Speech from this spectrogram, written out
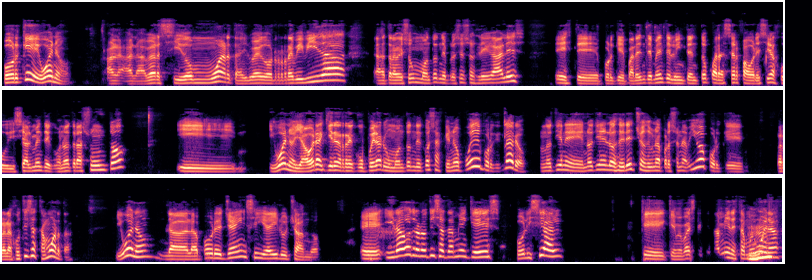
¿Por qué? Bueno, al, al haber sido muerta y luego revivida, atravesó un montón de procesos legales, este, porque aparentemente lo intentó para ser favorecida judicialmente con otro asunto. Y, y bueno, y ahora quiere recuperar un montón de cosas que no puede porque, claro, no tiene, no tiene los derechos de una persona viva porque para la justicia está muerta. Y bueno, la, pobre Jane sigue ahí luchando. Eh, y la otra noticia también que es policial, que, me parece que también está muy buena,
